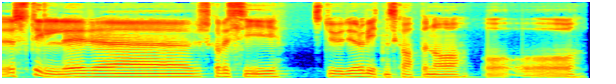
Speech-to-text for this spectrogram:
eh, stiller eh, skal vi si, studier og vitenskapen og, og, og,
